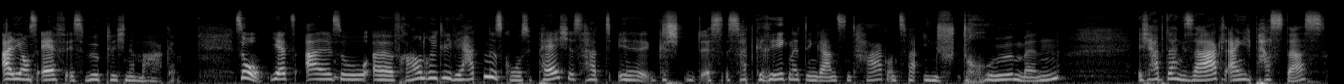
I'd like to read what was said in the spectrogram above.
Allianz F ist wirklich eine Marke. So, jetzt also äh, Frauenrütli, wir hatten das große Pech, es hat, äh, es, es hat geregnet den ganzen Tag und zwar in Strömen. Ich habe dann gesagt, eigentlich passt das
